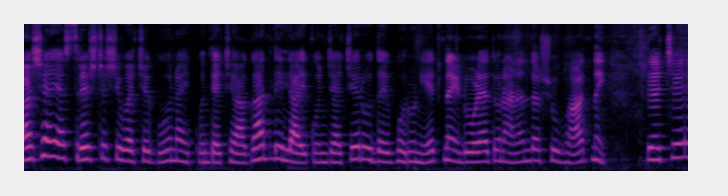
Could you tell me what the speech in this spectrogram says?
अशा या श्रेष्ठ शिवाचे गुण ऐकून त्याची आघात लीला ऐकून ज्याचे हृदय भरून येत नाही डोळ्यातून आनंद शुभात नाही त्याचे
